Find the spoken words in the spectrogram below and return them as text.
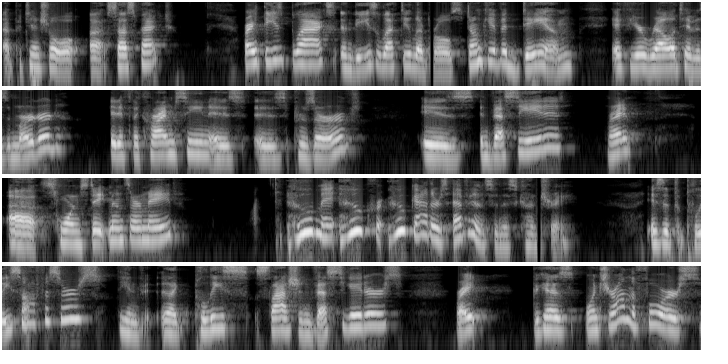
a potential uh, suspect. Right? These blacks and these lefty liberals don't give a damn if your relative is murdered, if the crime scene is is preserved, is investigated, right? Uh, sworn statements are made who may, who who gathers evidence in this country? Is it the police officers, the like police slash investigators, right? Because once you're on the force,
